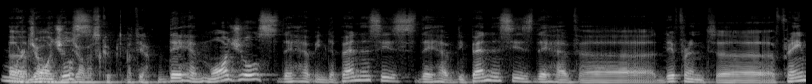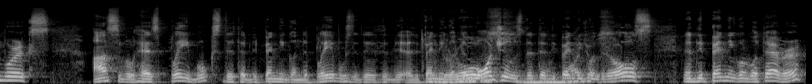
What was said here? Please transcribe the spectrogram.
more uh, Java modules. JavaScript, but yeah. They have modules, they have independencies, they have dependencies, they have uh, different uh, frameworks, Ansible has playbooks that are depending on the playbooks, that are depending the on roles, the modules, that are depending modules. on the roles, that are depending on whatever,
